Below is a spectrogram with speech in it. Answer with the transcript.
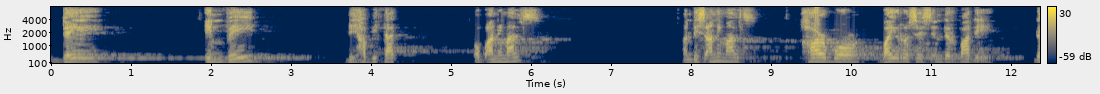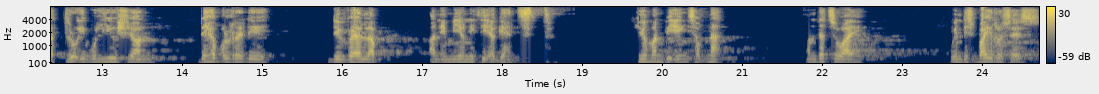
They invade the habitat of animals and these animals harbor viruses in their body that through evolution they have already developed an immunity against. Human beings have not. And that's why when these viruses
